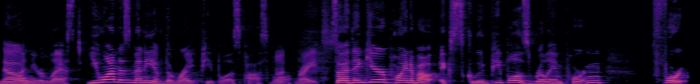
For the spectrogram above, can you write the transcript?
No. on your list. You want as many of the right people as possible. Uh, right. So I think your point about exclude people is really important for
